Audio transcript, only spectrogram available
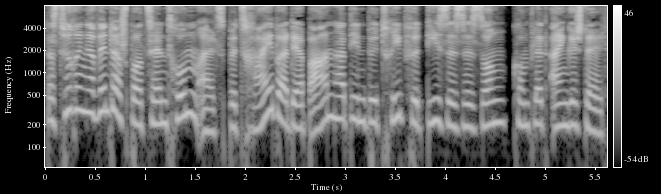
Das Thüringer Wintersportzentrum als Betreiber der Bahn hat den Betrieb für diese Saison komplett eingestellt.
